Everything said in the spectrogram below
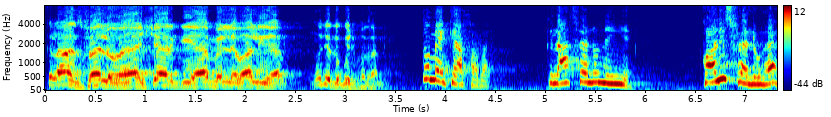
کلاس فیلو ہے شہر کی ہے ملنے والی ہے۔ مجھے تو کچھ پتا نہیں۔ تمہیں کیا خبر؟ کلاس فیلو نہیں ہے۔ کالج فیلو ہے۔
